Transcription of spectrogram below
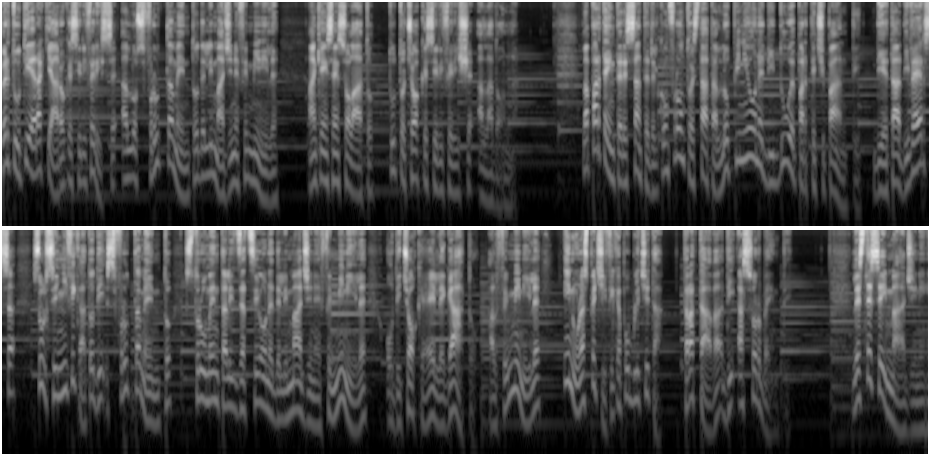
Per tutti era chiaro che si riferisse allo sfruttamento dell'immagine femminile, anche in senso lato, tutto ciò che si riferisce alla donna. La parte interessante del confronto è stata l'opinione di due partecipanti, di età diversa, sul significato di sfruttamento, strumentalizzazione dell'immagine femminile o di ciò che è legato al femminile in una specifica pubblicità. Trattava di assorbenti. Le stesse immagini,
